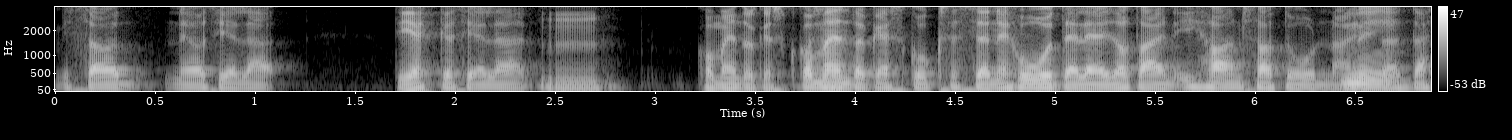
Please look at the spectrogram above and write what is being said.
missä on, ne on siellä, tiedätkö, siellä Mm. Komentokeskus. komentokeskuksessa ja ne huutelee jotain ihan satunnaista, Niin. niin. että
